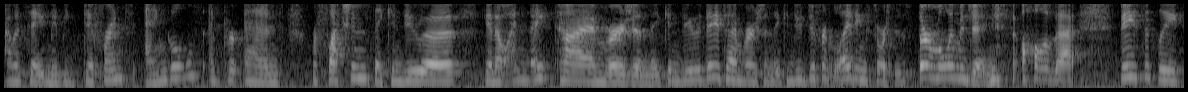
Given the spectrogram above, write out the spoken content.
I would say maybe different angles and and reflections. They can do a you know a nighttime version. They can do a daytime version. They can do different lighting sources, thermal imaging, all of that. Basically,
